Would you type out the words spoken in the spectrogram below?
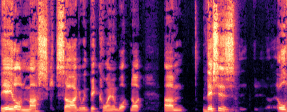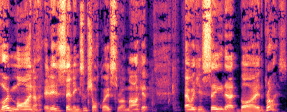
the Elon Musk saga with Bitcoin and whatnot, um, this is, although minor, it is sending some shockwaves through our market. And we can see that by the price.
